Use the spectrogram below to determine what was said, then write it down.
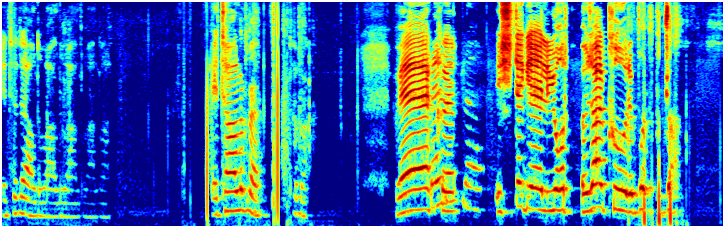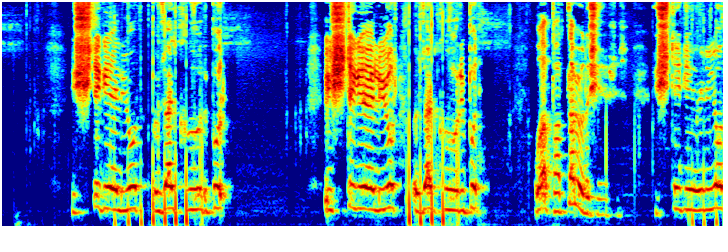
Eti de aldım aldım aldım aldım. Eti aldım mı? Tamam. Ve kır. İşte geliyor özel creeper bıçak. İşte geliyor özel creeper. İşte geliyor özel creeper. Ulan patlamıyor da şerefsiz. İşte geliyor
